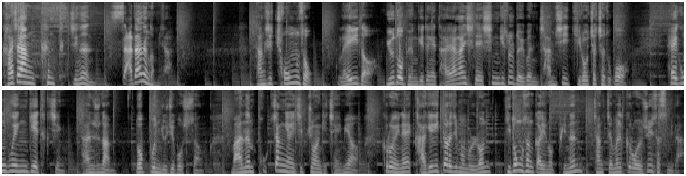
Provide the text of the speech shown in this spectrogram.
가장 큰 특징은 싸다는 겁니다. 당시 초음속, 레이더, 유도 병기 등의 다양한 시대의 신기술 도입은 잠시 뒤로 젖혀두고 해군 구행기의 특징, 단순함, 높은 유지 보수성, 많은 폭장량에 집중한 기체이며 그로 인해 가격이 떨어지면 물론 기동성까지 높이는 장점을 끌어올 수 있었습니다.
